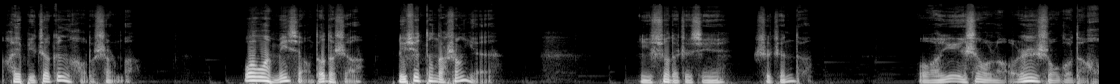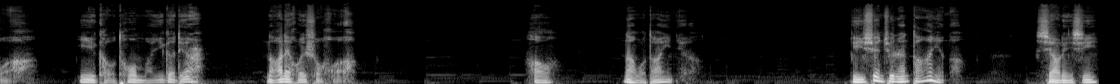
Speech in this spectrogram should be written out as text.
还有比这更好的事儿吗？万万没想到的是，李迅瞪大双眼：“你说的这些是真的？”我预兽老人说过的话，一口唾沫一个钉儿，哪里会说谎？好，那我答应你了。李炫居然答应了，肖林心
